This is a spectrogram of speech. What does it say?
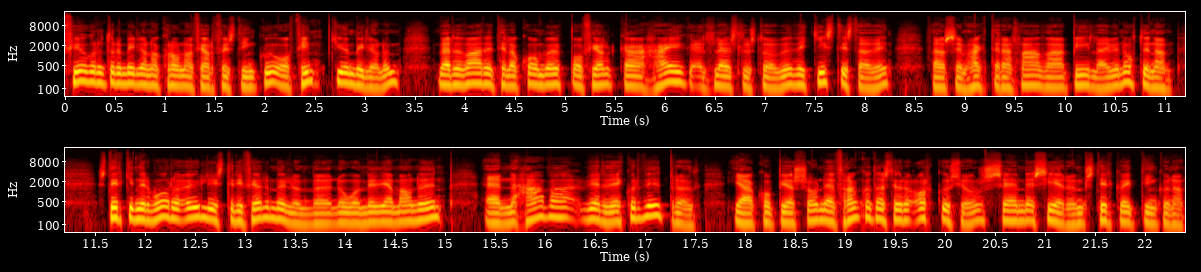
400 miljónar krónar fjárfestingu og 50 miljónum verður varið til að koma upp og fjölga hæg hlæðslustöðu við gististadi þar sem hægt er að hlaða bíla yfir nóttina. Styrkinir voru auðlýstir í fjölumölum eh, nú um miðja mánuðin en hafa verið ykkur viðbröð. Jakob Björnsson er framkvæmdastjóri Orkusjós sem sér um styrkveitinguna.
